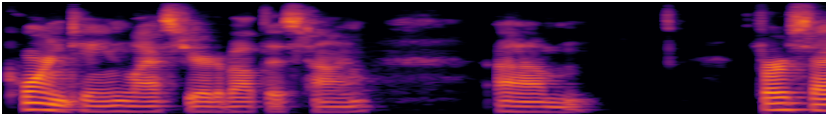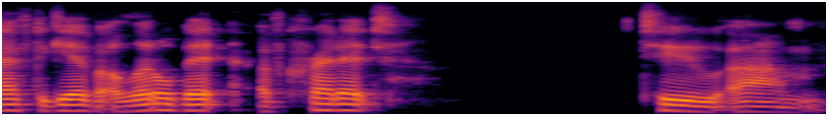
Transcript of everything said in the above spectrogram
quarantine last year at about this time. Um, first, I have to give a little bit of credit to um,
